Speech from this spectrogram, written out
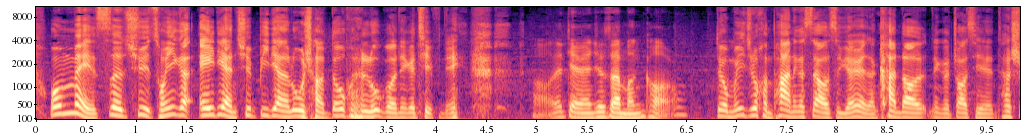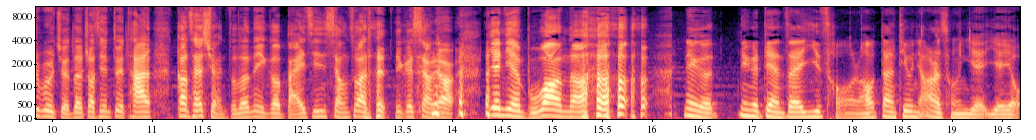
我们每次去从一个 A 店去 B 店的路上都会路过那个 Tiffany，哦，那店员就在门口。对，我们一直很怕那个 sales 远远的看到那个赵鑫，他是不是觉得赵鑫对他刚才选择的那个白金镶钻的那个项链 念念不忘呢？那个那个店在一层，然后但听说你二层也也有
